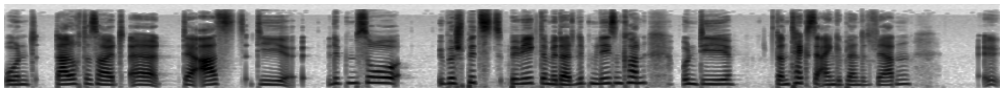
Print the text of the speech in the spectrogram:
Und dadurch, dass halt äh, der Arzt die Lippen so überspitzt bewegt, damit er Lippen lesen kann und die dann Texte eingeblendet werden, äh,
